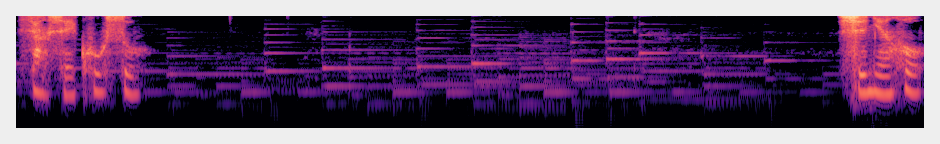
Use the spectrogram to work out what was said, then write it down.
向谁哭诉？十年后，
